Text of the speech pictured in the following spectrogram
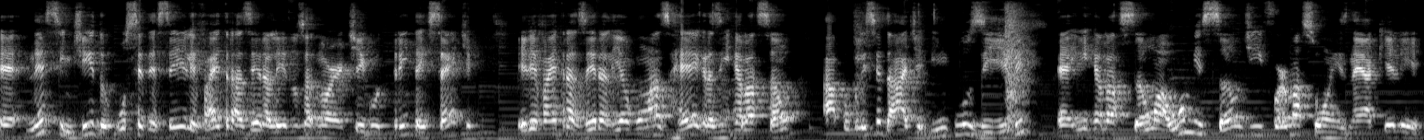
É, nesse sentido, o CDC ele vai trazer ali no, no artigo 37, ele vai trazer ali algumas regras em relação à publicidade, inclusive é, em relação à omissão de informações, né? Aquele,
